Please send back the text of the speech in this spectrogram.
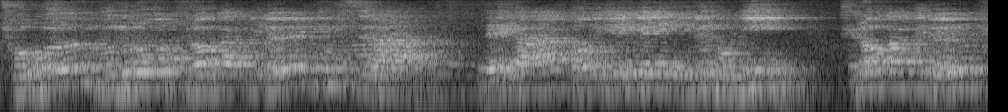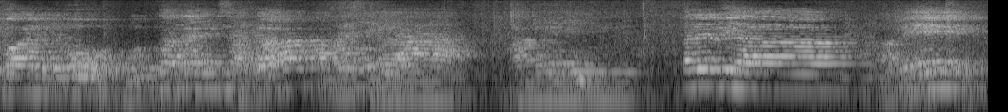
좁은 문으로 들어가기를 힘쓰라. 내가 너희에게 이르노니 들어가기를 구하려고 못하는 자가 많으리라. 아멘. 할렐루야. 아멘.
